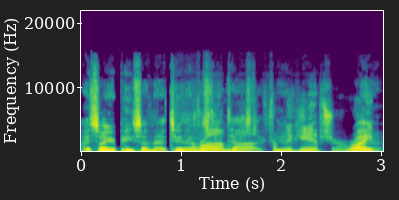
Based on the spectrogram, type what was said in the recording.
I saw your piece on that too. That was from uh, fantastic. from Yeah. New Hampshire, right? Yeah.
